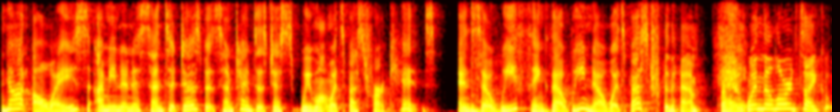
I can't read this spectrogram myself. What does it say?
not always. I mean, in a sense, it does, but sometimes it's just we want what's best for our kids. And so we think that we know what's best for them. Right. When the Lord's like, whoa,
